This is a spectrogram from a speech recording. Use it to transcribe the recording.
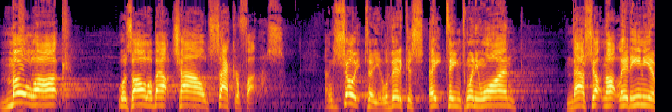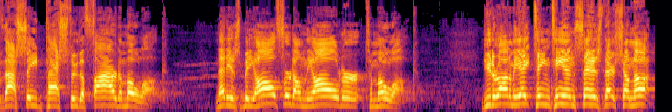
Moloch was all about child sacrifice. I can show it to you. Leviticus 18 21. And thou shalt not let any of thy seed pass through the fire to Moloch. That is, be offered on the altar to Moloch. Deuteronomy 18:10 says, There shall not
